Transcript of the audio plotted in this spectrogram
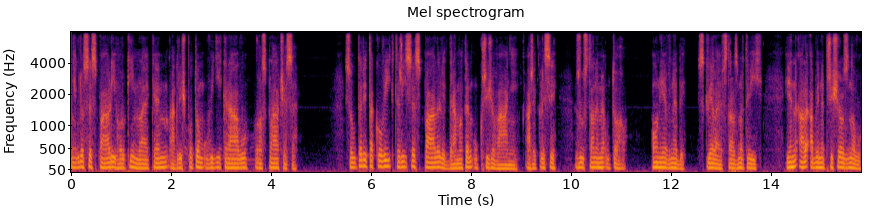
někdo se spálí horkým mlékem a když potom uvidí krávu, rozpláče se. Jsou tedy takoví, kteří se spálili dramatem ukřižování a řekli si, zůstaneme u toho. On je v nebi, skvělé, vstal z mrtvých, jen ale aby nepřišel znovu,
